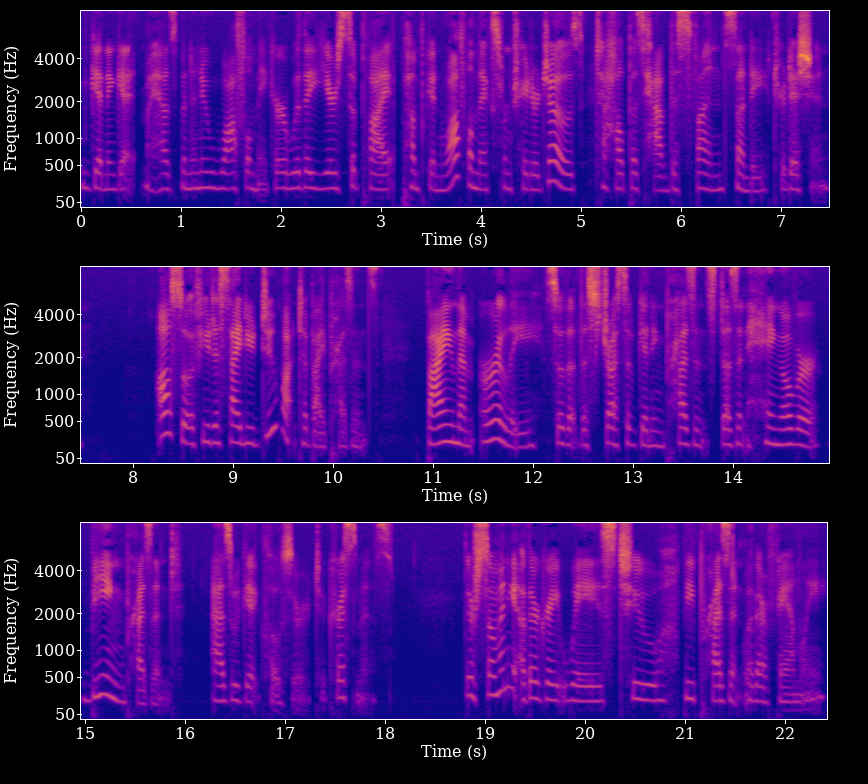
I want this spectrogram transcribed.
I'm going to get my husband a new waffle maker with a year's supply of pumpkin waffle mix from Trader Joe's to help us have this fun Sunday tradition. Also, if you decide you do want to buy presents, buying them early so that the stress of getting presents doesn't hang over being present as we get closer to Christmas. There's so many other great ways to be present with our family.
